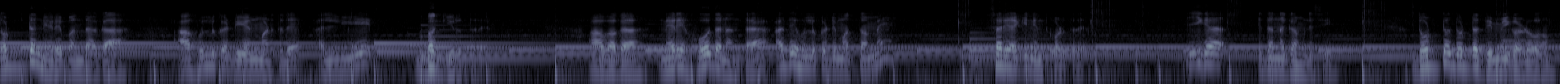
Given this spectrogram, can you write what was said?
ದೊಡ್ಡ ನೆರೆ ಬಂದಾಗ ಆ ಹುಲ್ಲು ಕಡ್ಡಿ ಏನು ಮಾಡ್ತದೆ? ಅಲ್ಲಿಯೇ ಬಗ್ಗಿರುತ್ತದೆ. ಆವಾಗ ನೆರೆ ಹೋದ ನಂತರ ಅದೇ ಹುಲ್ಲು ಕಡ್ಡಿ ಮತ್ತೊಮ್ಮೆ ಸರಿಯಾಗಿ ನಿಂತ್ಕೊಳ್ತದೆ. ಈಗ ಇದನ್ನು ಗಮನಿಸಿ. ದೊಡ್ಡ ದೊಡ್ಡ ದಿಮ್ಮಿಗಳು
